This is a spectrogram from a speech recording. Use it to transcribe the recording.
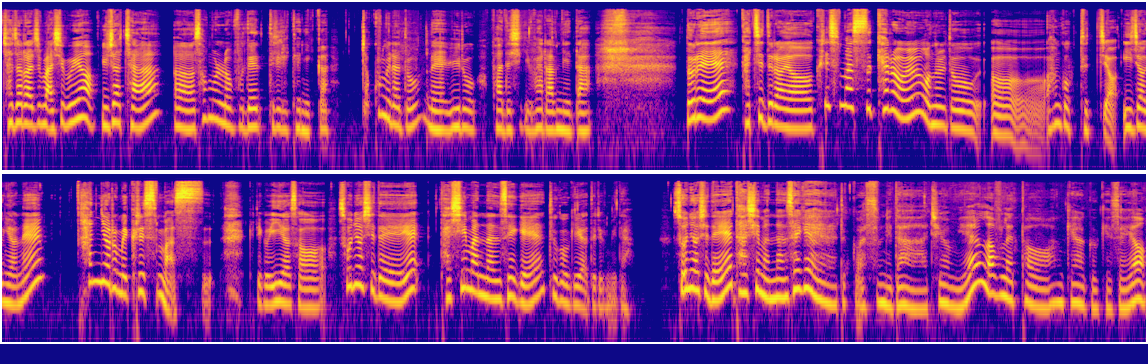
좌절하지 마시고요. 유자차, 어, 선물로 보내드릴 테니까 조금이라도, 네, 위로 받으시기 바랍니다. 노래 같이 들어요. 크리스마스 캐롤 오늘도, 어, 한 곡 듣죠. 이정현의 한여름의 크리스마스. 그리고 이어서 소녀시대의 다시 만난 세계 두 곡 이어드립니다. 소녀시대의 다시 만난 세계 듣고 왔습니다. 주현미의 러브레터 함께하고 계세요.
